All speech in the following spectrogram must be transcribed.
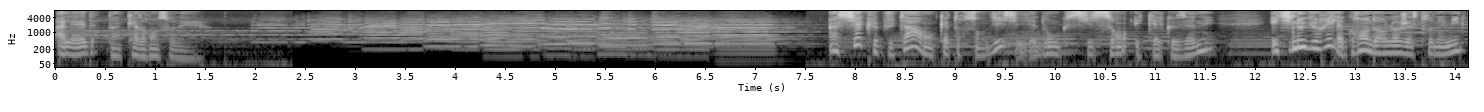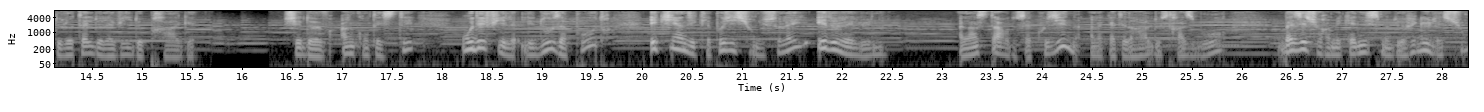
à l'aide d'un cadran solaire. Un siècle plus tard, en 1410, il y a donc 600 et quelques années, est inaugurée la grande horloge astronomique de l'hôtel de la ville de Prague. Chef-d'œuvre incontesté où défilent les douze apôtres et qui indique la position du Soleil et de la Lune. À l'instar de sa cousine à la cathédrale de Strasbourg, basée sur un mécanisme de régulation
